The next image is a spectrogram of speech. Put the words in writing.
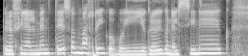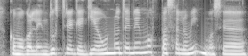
pero finalmente eso es más rico. y yo creo que con el cine, como con la industria que aquí aún no tenemos, pasa lo mismo. O sea,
